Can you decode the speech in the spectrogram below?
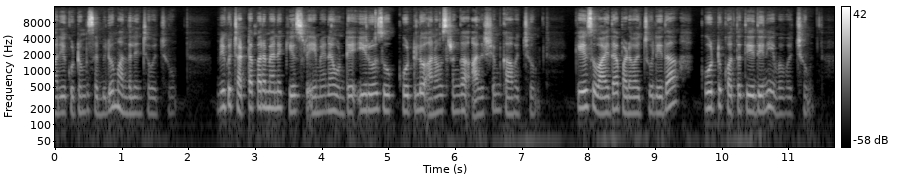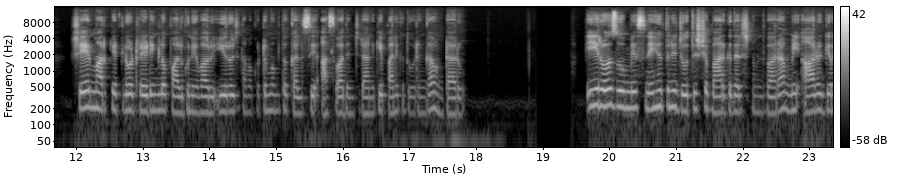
మరియు కుటుంబ సభ్యులు మందలించవచ్చు. మీకు చట్టపరమైన కేసులు ఏమైనా ఉంటే ఈరోజు కోర్టులో అనవసరంగా ఆలస్యం కావచ్చు. కేసు వాయిదా పడవచ్చు లేదా కోర్టు కొత్త తేదీని ఇవ్వవచ్చు. షేర్ మార్కెట్లో ట్రేడింగ్లో పాల్గొనేవారు ఈరోజు తమ కుటుంబంతో కలిసి ఆస్వాదించడానికి పనికి దూరంగా ఉంటారు. ఈరోజు మీ స్నేహితుని జ్యోతిష్య మార్గదర్శనం ద్వారా మీ ఆరోగ్య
